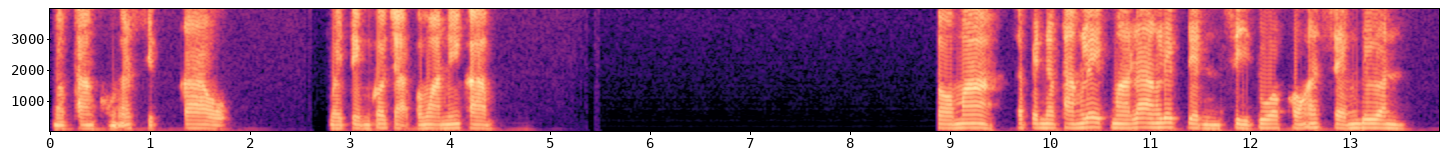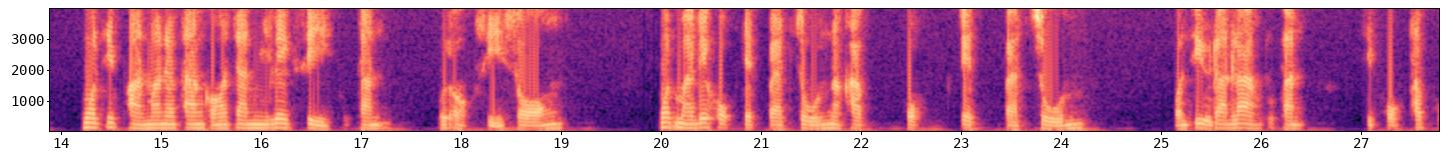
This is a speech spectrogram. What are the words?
แนวทางของแอดสิบเก้าใบเต็มก็จะประมาณนี้ครับ ต่อมาจะเป็นแนวทางเลขมาล่างเลขเด่น 4 ตัวของอแสงเดือน งวดที่ผ่านมาแนวทางของอาจารย์มีเลข 4 ทุกท่านหวยออก 4 2 งวดหมายได้ 6 7 8 0 นะครับ 6 7 8 0 วันที่อยู่ด้านล่างทุกท่าน 16ทับ6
